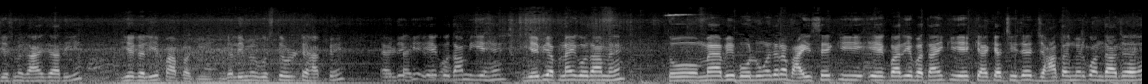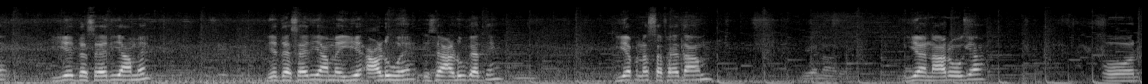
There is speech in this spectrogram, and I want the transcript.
जिसमें गाय जा रही है, ये गली है पापा की। गली में घुसते उल्टे हाथ पे। देखिए, एक गोदाम ये है, ये भी अपना ही गोदाम है। तो मैं अभी बोलूँगा ज़रा भाई से कि एक बार ये बताएँ कि ये क्या क्या चीज़ है जहाँ तक मेरे को अंदाज़ा है ये दशहरी आम है ये दशहरी आम है ये आड़ू है इसे आड़ू कहते हैं ये अपना सफ़ेद आम ये अनार ये अनार हो गया और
